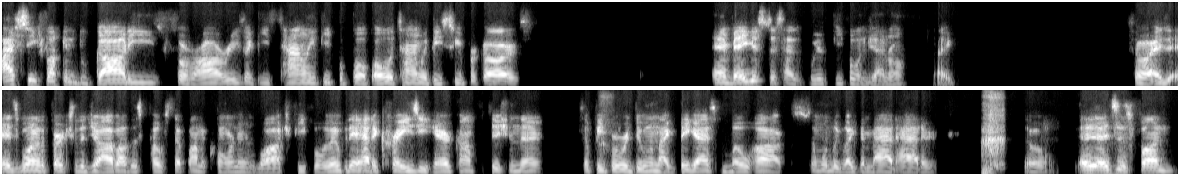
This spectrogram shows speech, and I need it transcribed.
I see fucking Bugattis, Ferraris, like these Italian people pull up all the time with these supercars. And Vegas just has weird people in general. Like, so it, it's one of the perks of the job. I'll just post up on the corner and watch people. They, they had a crazy hair competition there. So people were doing like big ass mohawks. Someone looked like the Mad Hatter. so it, it's just fun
